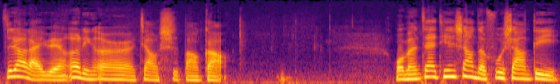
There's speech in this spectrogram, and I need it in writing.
资料来源：二零二二教师报告。我们在天上的父上帝，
